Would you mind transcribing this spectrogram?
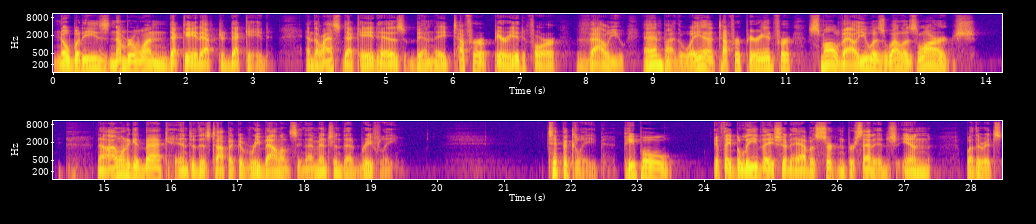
Nobody's number one decade after decade. And the last decade has been a tougher period for value. And by the way, a tougher period for small value as well as large. Now, I want to get back into this topic of rebalancing. I mentioned that briefly. Typically, people, if they believe they should have a certain percentage in whether it's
